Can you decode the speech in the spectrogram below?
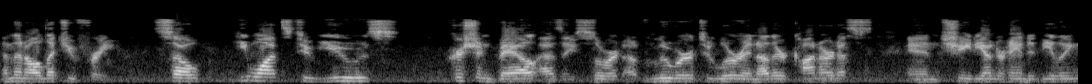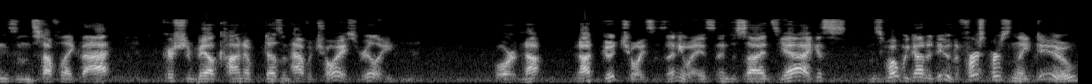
and then I'll let you free. So he wants to use Christian Bale as a sort of lure to lure in other con artists and shady underhanded dealings and stuff like that. Christian Bale kind of doesn't have a choice, really, or not not good choices, anyways, and decides, yeah, I guess this is what we got to do. The first person they do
